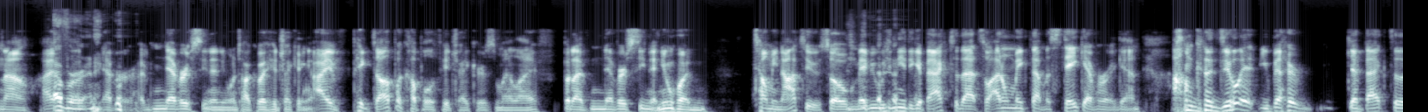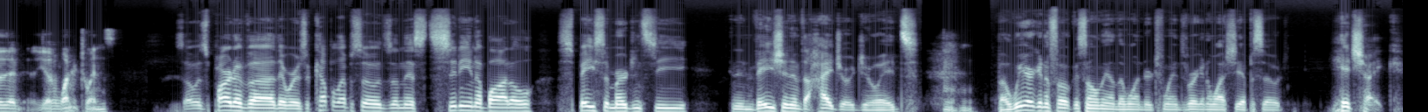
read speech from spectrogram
No, I've, Ever, I've never. I've never seen anyone talk about hitchhiking. I've picked up a couple of hitchhikers in my life, but I've never seen anyone tell me not to. So maybe we need to get back to that so I don't make that mistake ever again. I'm going to do it. You better get back to the, you know, Wonder Twins. So as part of, uh, there was a couple episodes on this City in a Bottle, Space Emergency, an Invasion of the Hydronoids. Mhm. But we are going to focus only on the Wonder Twins. We're going to watch the episode Hitchhike.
